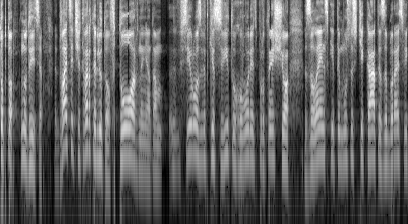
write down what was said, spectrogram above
Тобто, ну дивіться, 24 лютого вторгнення, там всі розвідки світу говорять про те, що Зеленський, ти мусиш тікати, забирай свій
